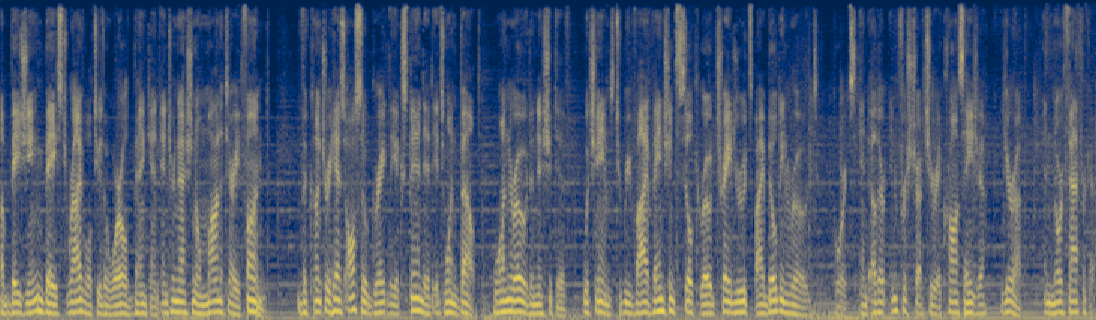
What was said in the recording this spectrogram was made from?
a Beijing-based rival to the World Bank and International Monetary Fund. The country has also greatly expanded its One Belt, One Road initiative, which aims to revive ancient Silk Road trade routes by building roads, ports and other infrastructure across Asia, Europe, and North Africa.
